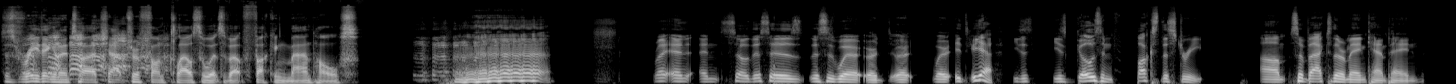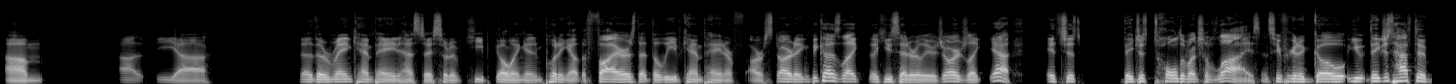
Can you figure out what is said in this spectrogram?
Just reading an entire chapter of von Clausewitz about fucking manholes. right and and so this is this is where or, or where it yeah he just he just goes and fucks the street um so back to the remain campaign um uh the uh the, the remain campaign has to sort of keep going and putting out the fires that the leave campaign are are starting because like like you said earlier george like yeah it's just they just told a bunch of lies. And so if you're to go you they just have to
